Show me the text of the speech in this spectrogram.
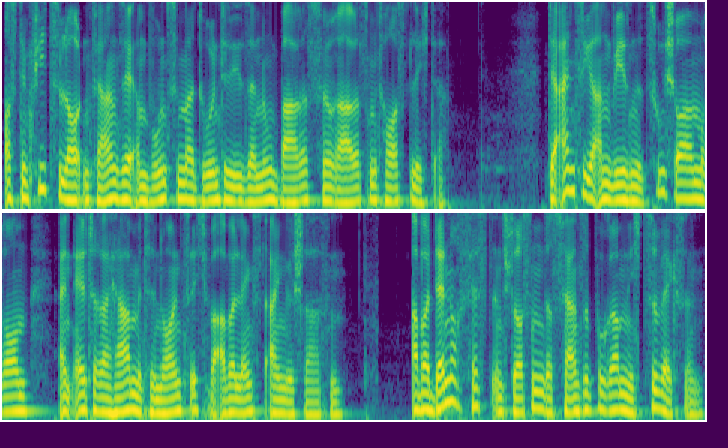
Aus dem viel zu lauten Fernseher im Wohnzimmer dröhnte die Sendung Bares für Rares mit Horst Lichter. Der einzige anwesende Zuschauer im Raum, ein älterer Herr Mitte 90, war aber längst eingeschlafen. Aber dennoch fest entschlossen, das Fernsehprogramm nicht zu wechseln.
